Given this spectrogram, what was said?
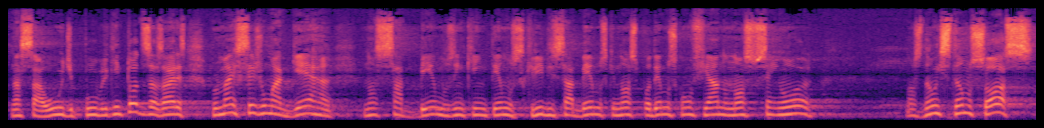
na saúde pública, em todas as áreas, por mais que seja uma guerra, nós sabemos em quem temos crido e sabemos que nós podemos confiar no nosso Senhor. Nós não estamos sós,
